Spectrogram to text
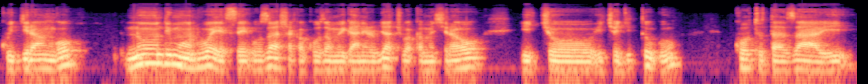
kugira ngo n'undi muntu wese uzashaka kuza mu biganiro byacu bakamushyiraho icyo icyo gitugu ko tutazabi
